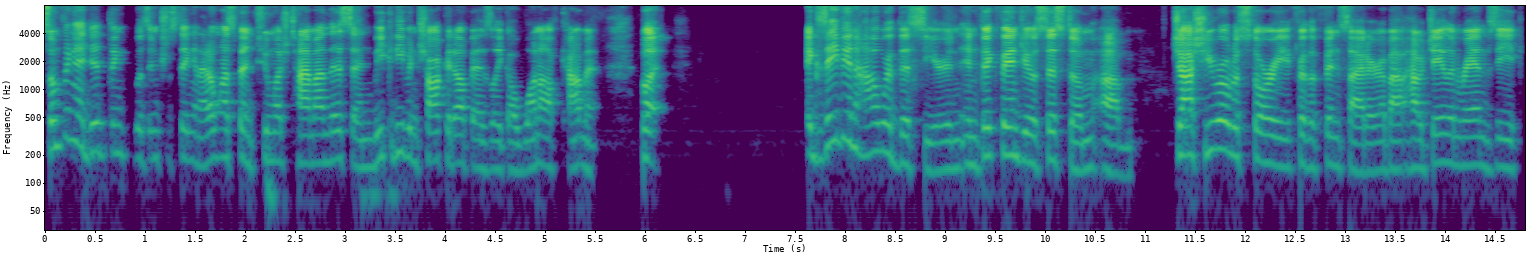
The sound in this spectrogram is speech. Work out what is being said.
Something I did think was interesting, and I don't want to spend too much time on this, and we could even chalk it up as like a one off comment, but Xavien Howard this year in, in Vic Fangio's system, um, Josh, you wrote a story for the Phinsider about how Jalen Ramsey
